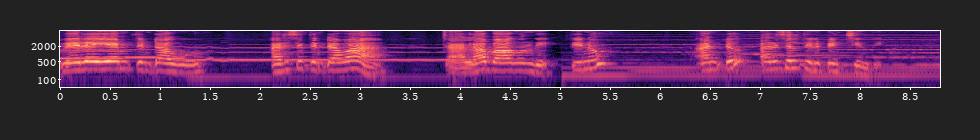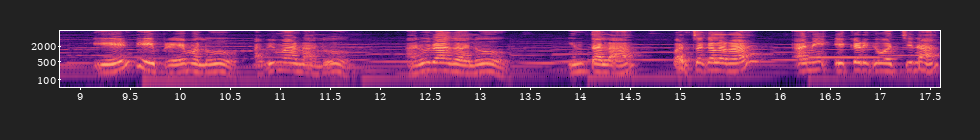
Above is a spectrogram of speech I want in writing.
వేరే ఏం తింటావు? అరిసె తింటావా? చాలా బాగుంది. తిను అంటూ అరిసెలు తినిపించింది. ఏంటి ప్రేమలు అభిమానాలు అనురాగాలు? ఇంతలా పంచగలరా? అని ఇక్కడికి వచ్చిన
